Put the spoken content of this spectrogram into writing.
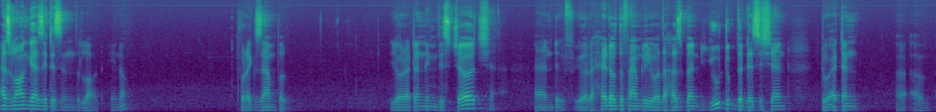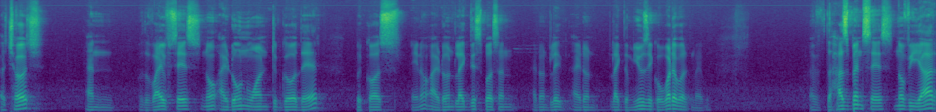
as long as it is in the Lord. You know. For example, you are attending this church, and if you are a head of the family, you are the husband, you took the decision to attend a, a, a church, and the wife says, No, I don't want to go there because you know I don't like this person, I don't like I don't like the music or whatever it may be. If the husband says, No, we are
